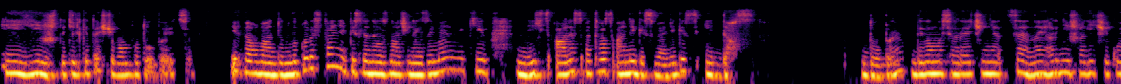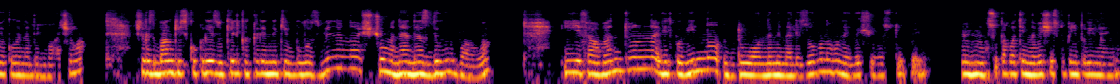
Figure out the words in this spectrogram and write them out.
і їжте тільки те, що вам подобається. І verwenden використання після неозначених займенників nichts, alles, etwas, einiges, weniges і das. Добре, дивимося речення. Це найгарніша річ, яку я коли-небудь бачила. Через банківську кризу кілька керівників було звільнено, що мене не здивувало. І verwenden відповідно до номіналізованого найвищого ступеню. Угу, Суперлатив найвищий ступень порівняння.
